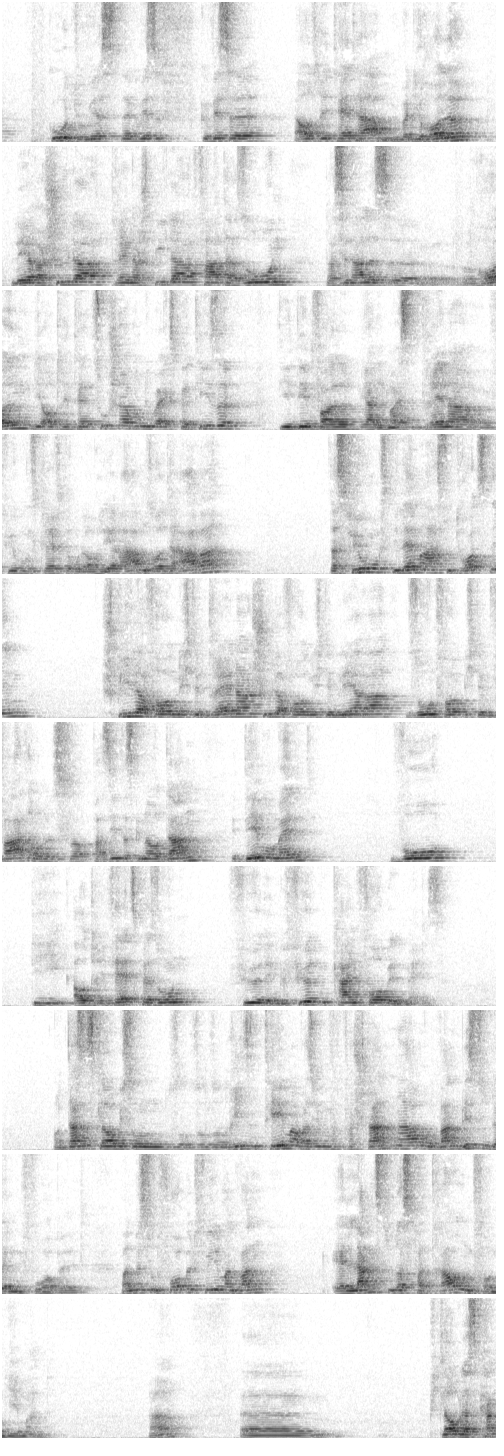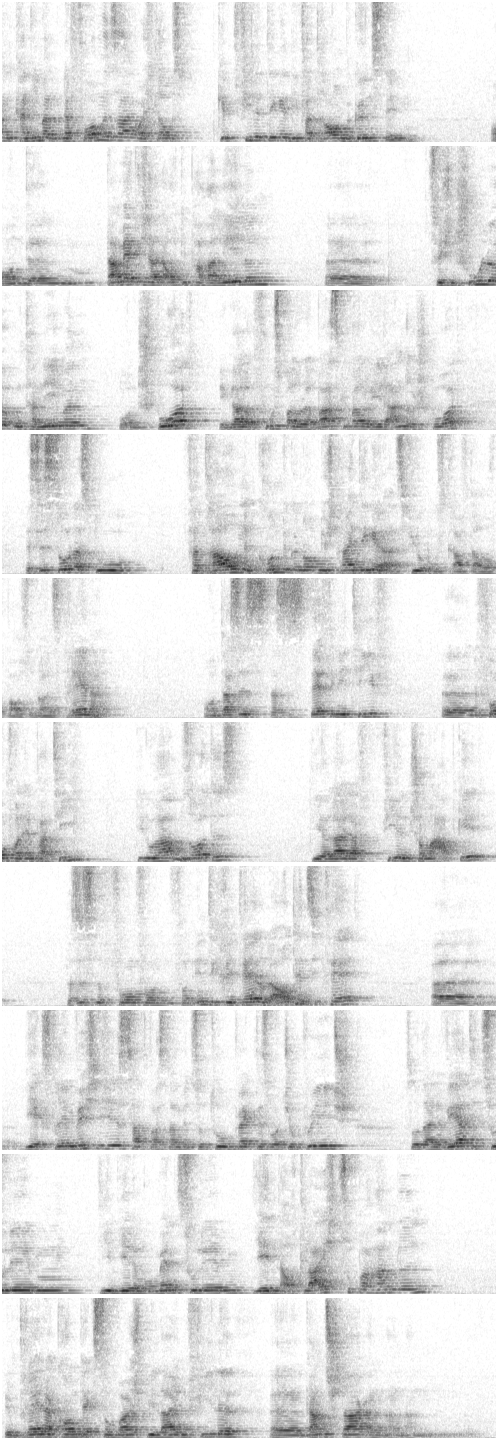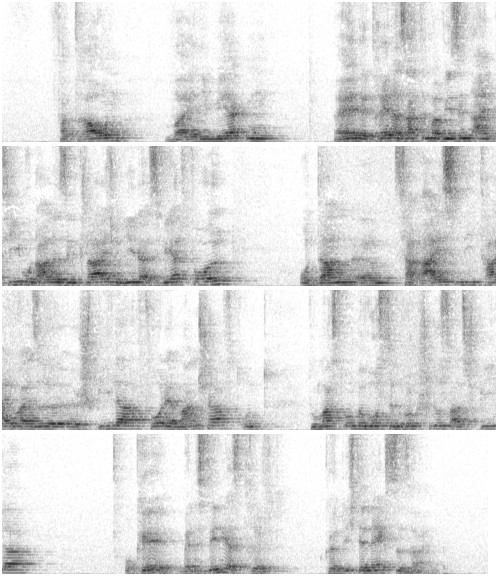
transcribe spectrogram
gut, du wirst eine gewisse, gewisse Autorität haben. Über die Rolle, Lehrer, Schüler, Trainer, Spieler, Vater, Sohn, das sind alles äh, Rollen, die Autorität zuschreiben und über Expertise, die in dem Fall ja, die meisten Trainer, äh, Führungskräfte oder auch Lehrer haben sollte. Aber das Führungsdilemma hast du trotzdem, Spieler folgen nicht dem Trainer, Schüler folgen nicht dem Lehrer, Sohn folgt nicht dem Vater und es passiert das genau dann, in dem Moment, wo die Autoritätsperson für den Geführten kein Vorbild mehr ist. Und das ist, glaube ich, so ein, so, so, so ein Riesenthema, was ich verstanden habe. Und wann bist du denn ein Vorbild? Wann bist du ein Vorbild für jemanden? Wann erlangst du das Vertrauen von jemandem? Ja? Ähm, ich glaube, das kann, kann niemand mit einer Formel sagen, aber ich glaube, es gibt viele Dinge, die Vertrauen begünstigen. Und ähm, da merke ich halt auch die Parallelen äh, zwischen Schule, Unternehmen und Sport, egal ob Fußball oder Basketball oder jeder andere Sport. Es ist so, dass du Vertrauen im Grunde genommen durch drei Dinge als Führungskraft aufbaust oder als Trainer. Und das ist, das ist definitiv äh, eine Form von Empathie, die du haben solltest die ja leider vielen schon mal abgeht. Das ist eine Form von, von Integrität oder Authentizität, äh, die extrem wichtig ist, hat was damit zu tun, practice what you preach, so deine Werte zu leben, die in jedem Moment zu leben, jeden auch gleich zu behandeln. Im Trainerkontext zum Beispiel leiden viele äh, ganz stark an, an, an Vertrauen, weil die merken, hey, der Trainer sagt immer, wir sind ein Team und alle sind gleich und jeder ist wertvoll. Und dann ähm, zerreißen die teilweise äh, Spieler vor der Mannschaft und du machst unbewusst den Rückschluss als Spieler, okay, wenn es den jetzt trifft, könnte ich der Nächste sein.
